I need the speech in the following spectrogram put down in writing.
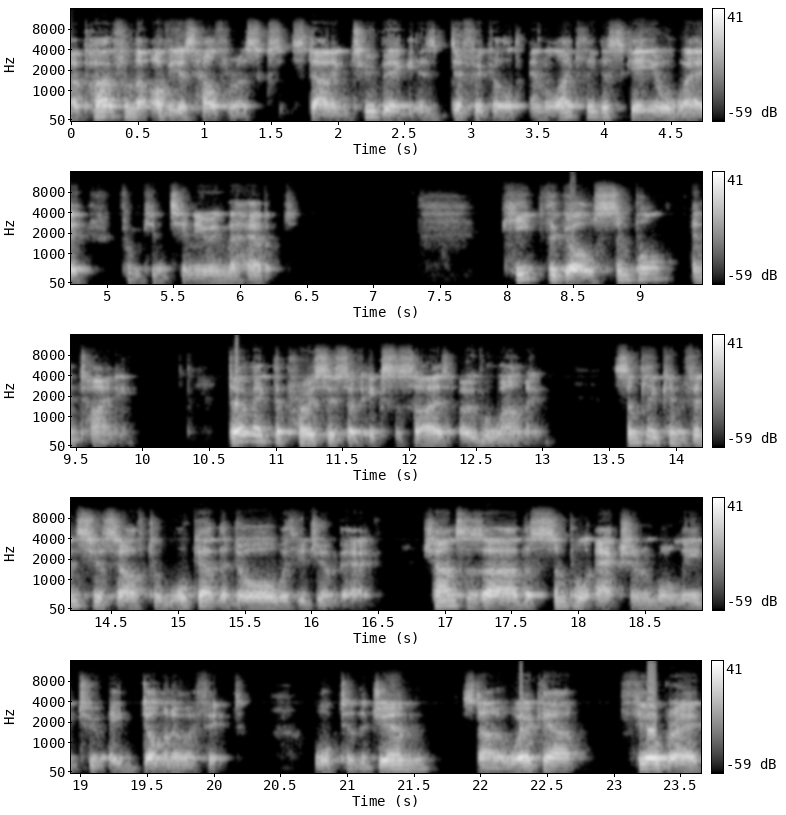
Apart from the obvious health risks, starting too big is difficult and likely to scare you away from continuing the habit. Keep the goal simple and tiny. Don't make the process of exercise overwhelming. Simply convince yourself to walk out the door with your gym bag. Chances are the simple action will lead to a domino effect. Walk to the gym, start a workout, feel great,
